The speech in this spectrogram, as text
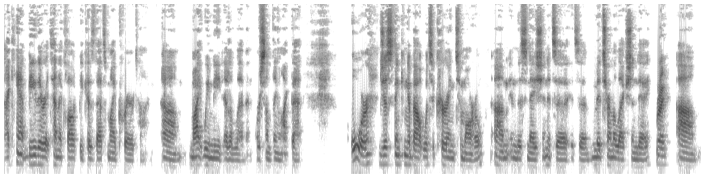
I can't be there at 10 o'clock because that's my prayer time. Um, might we meet at 11 or something like that? Or just thinking about what's occurring tomorrow um, in this nation. It's a it's a midterm election day, right? Um,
